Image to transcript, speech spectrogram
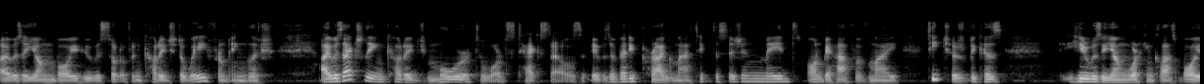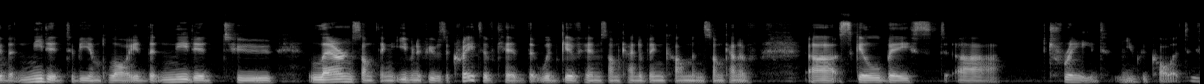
I was a young boy who was sort of encouraged away from English. I was actually encouraged more towards textiles. It was a very pragmatic decision made on behalf of my teachers because here was a young working class boy that needed to be employed, that needed to learn something, even if he was a creative kid, that would give him some kind of income and some kind of uh, skill based uh, trade, you mm. could call it. Mm.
